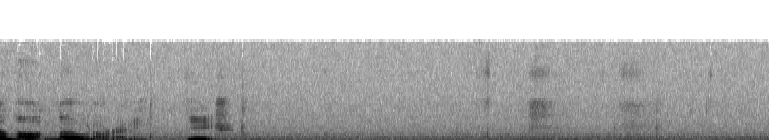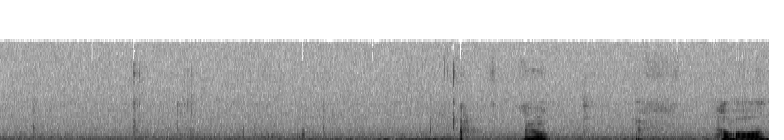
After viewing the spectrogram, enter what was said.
Come on, load already. Yeesh. I don't... Come on.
